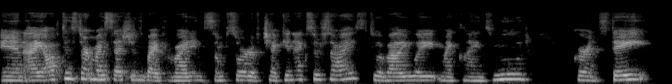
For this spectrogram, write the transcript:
And I often start my sessions by providing some sort of check in exercise to evaluate my client's mood, current state,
